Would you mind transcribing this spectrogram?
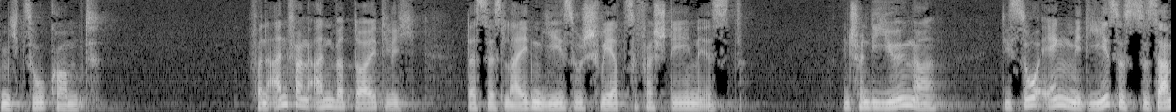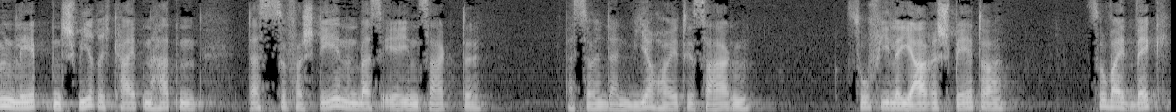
mich zukommt. Von Anfang an wird deutlich, dass das Leiden Jesu schwer zu verstehen ist. Und schon die Jünger, die so eng mit Jesus zusammenlebten, Schwierigkeiten hatten, das zu verstehen, was er ihnen sagte. Was sollen dann wir heute sagen? So viele Jahre später, so weit weg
